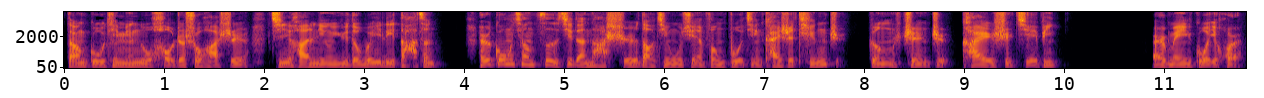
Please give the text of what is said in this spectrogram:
当古天明怒吼着说话时，极寒领域的威力大增，而攻向自己的那十道金乌旋风不仅开始停止，更甚至开始结冰。而没过一会儿，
